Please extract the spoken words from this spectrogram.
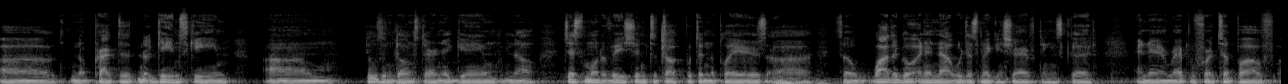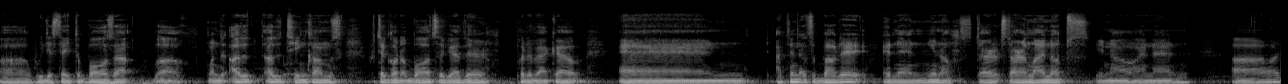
uh, you know, practice game scheme. Um, do's and don'ts during the game, you know, just motivation to talk within the players. Uh, so while they're going in and out, we're just making sure everything's good. And then right before tip off, uh, we just take the balls out. Uh, when the other other team comes, we take all the balls together, put it back out, and I think that's about it. And then you know, start starting lineups, you know, and then uh,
